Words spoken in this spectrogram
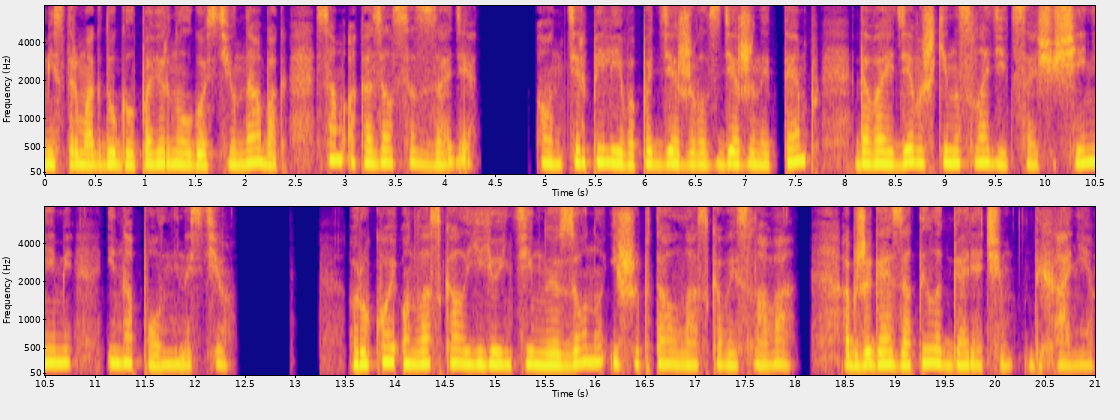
мистер МакДугал повернул гостью на бок, сам оказался сзади. Он терпеливо поддерживал сдержанный темп, давая девушке насладиться ощущениями и наполненностью. Рукой он ласкал ее интимную зону и шептал ласковые слова, обжигая затылок горячим дыханием.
